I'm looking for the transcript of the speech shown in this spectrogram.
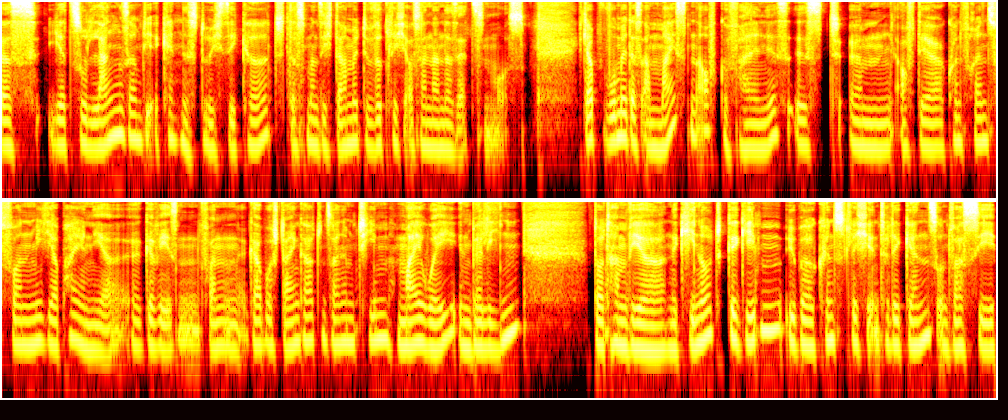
dass jetzt so langsam die Erkenntnis durchsickert, dass man sich damit wirklich auseinandersetzen muss. Ich glaube, wo mir das am meisten aufgefallen ist, ist ähm, auf der Konferenz von Media Pioneer äh, gewesen, von Gabor Steingart und seinem Team My Way in Berlin. Dort haben wir eine Keynote gegeben über künstliche Intelligenz und was sie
